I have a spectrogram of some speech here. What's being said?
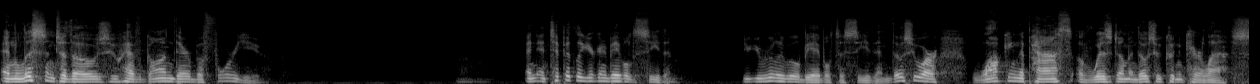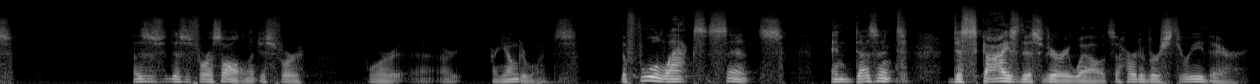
and listen to those who have gone there before you. And, and typically, you're going to be able to see them. You, you really will be able to see them. Those who are walking the path of wisdom and those who couldn't care less. This is, this is for us all, not just for, for uh, our, our younger ones. The fool lacks sense and doesn't disguise this very well. It's the heart of verse 3 there.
